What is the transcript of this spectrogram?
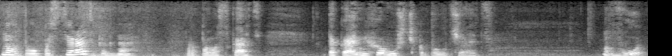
ну вот его постирать, когда прополоскать, такая меховушечка получается. Вот.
